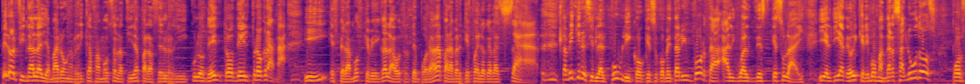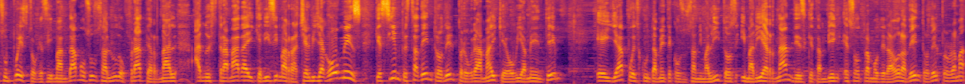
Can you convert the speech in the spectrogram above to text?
pero al final la llamaron Enrica Famosa Latina para hacer el ridículo dentro del programa. Y esperamos que venga la otra temporada para ver qué fue lo que pasó. También quiero decirle al público que su comentario importa, al igual que su like. Y el día de hoy queremos mandar saludos. Por supuesto que si mandamos un saludo fraternal a nuestra amada y queridísima Rachel Villagómez, que siempre está dentro del programa y que obviamente ella, pues juntamente con sus animalitos y María Hernández, que también es otra moderadora dentro del programa,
